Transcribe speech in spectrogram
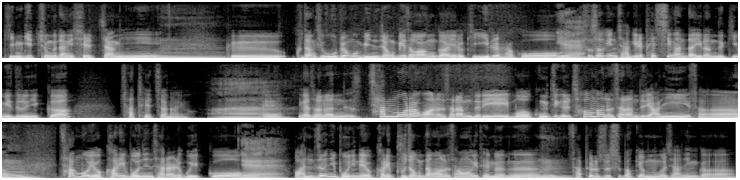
김기춘 그 당시 실장이 음. 그, 그 당시 우병우 민정비서관과 이렇게 일을 하고 예. 수석인 자기를 패싱한다 이런 느낌이 들으니까 사퇴했잖아요. 아. 예. 그러니까 저는 참모라고 하는 사람들이 뭐 공직을 처음 하는 사람들이 아닌 이상 음. 참모 역할이 뭔지는 잘 알고 있고 예. 완전히 본인의 역할이 부정당하는 상황이 되면은 음. 사표를 쓸 수밖에 없는 것이 아닌가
